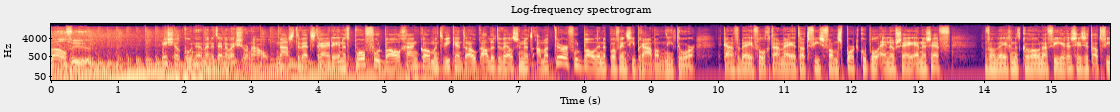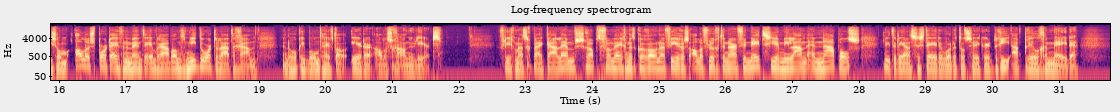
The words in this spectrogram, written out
12 uur. Michel Koenen met het NOS-journaal. Naast de wedstrijden in het profvoetbal... gaan komend weekend ook alle duels in het amateurvoetbal... in de provincie Brabant niet door. De KNVB volgt daarmee het advies van sportkoepel NOC-NSF. Vanwege het coronavirus is het advies om alle sportevenementen in Brabant... niet door te laten gaan. En de Hockeybond heeft al eerder alles geannuleerd. Vliegmaatschappij KLM schrapt vanwege het coronavirus alle vluchten naar Venetië, Milaan en Napels. De Italiaanse steden worden tot zeker 3 april gemeden.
